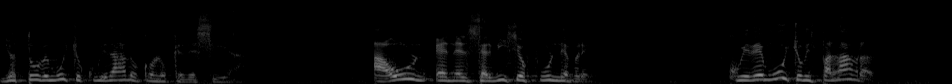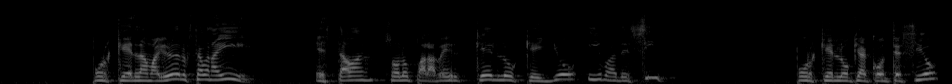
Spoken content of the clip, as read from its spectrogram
yo tuve mucho cuidado con lo que decía. Aún en el servicio fúnebre, cuidé mucho mis palabras. Porque la mayoría de los que estaban ahí estaban solo para ver qué es lo que yo iba a decir. Porque lo que aconteció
